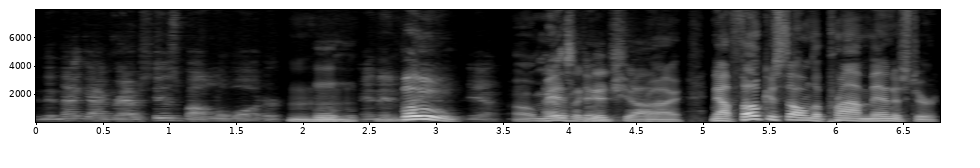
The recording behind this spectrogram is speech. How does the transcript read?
and then that guy grabs his bottle of water, Mhm. and then Boom. Yeah. Oh, That was missed a him. good shot. Right now, focus on the prime minister.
